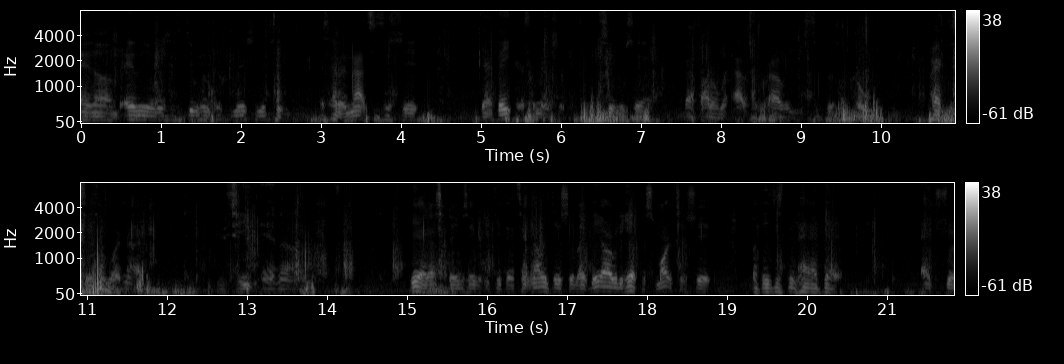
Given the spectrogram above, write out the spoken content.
and um, the alien was just giving him information and shit. That's how the Nazis and shit got their information. You see what I'm saying? By following Aleister Crowley's secret occult practices and whatnot. You see, and um, yeah, that's how they was able to get that technology and shit. Like they already had the smarts and shit, but they just didn't have that extra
